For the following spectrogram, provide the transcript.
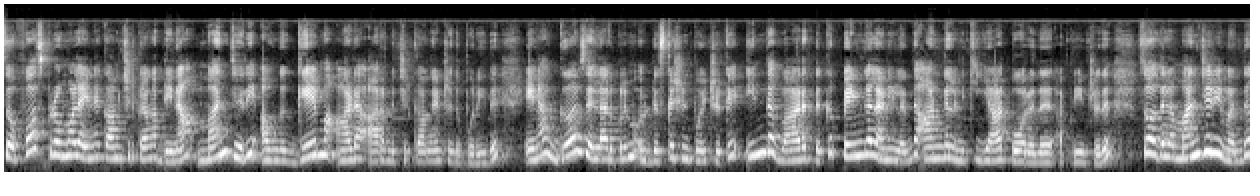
ஸோ ஃபர்ஸ்ட் ப்ரோமோவில் என்ன காமிச்சிருக்காங்க அப்படின்னா மஞ்சரி அவங்க கேமை ஆட ஆரம்பிச்சிருக்காங்கன்றது புரியுது. ஏன்னா கேர்ள்ஸ் எல்லாருக்குள்ளயும் ஒரு டிஸ்கஷன் போயிட்டுருக்கு. இந்த வாரத்துக்கு பெண்கள் அணிலேருந்து ஆண்கள் அணிக்கு யார் போகிறது அப்படின்றது. ஸோ அதில் மஞ்சரி வந்து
